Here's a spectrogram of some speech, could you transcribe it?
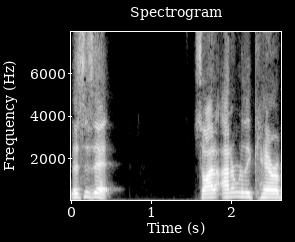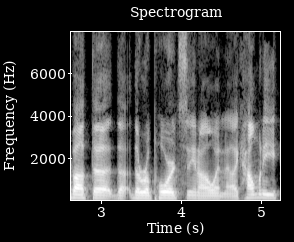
This is it. So I, I don't really care about the, the the reports, you know, and like how many,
